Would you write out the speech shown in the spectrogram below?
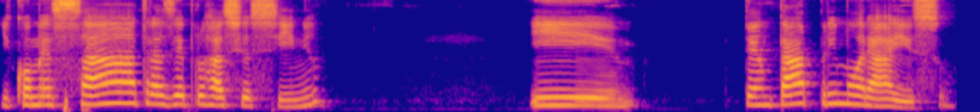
e começar a trazer para o raciocínio e tentar aprimorar isso.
